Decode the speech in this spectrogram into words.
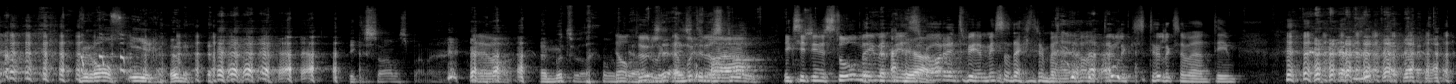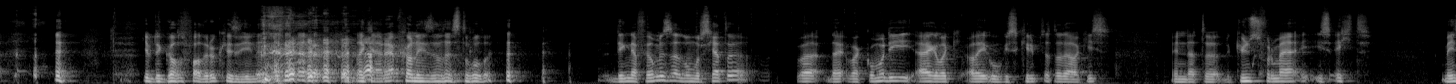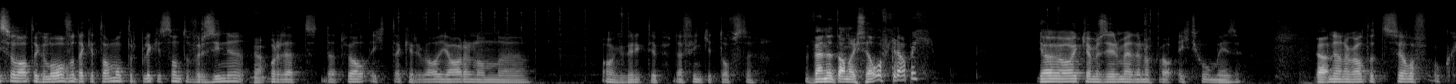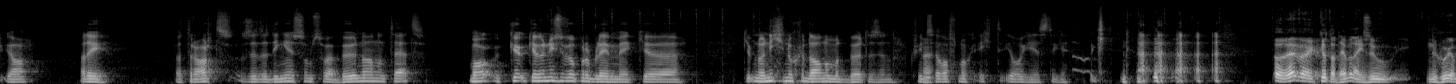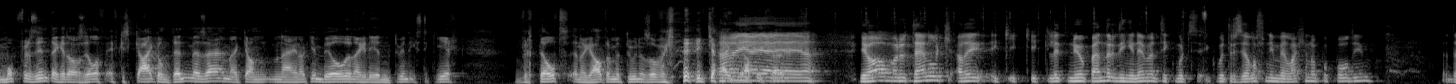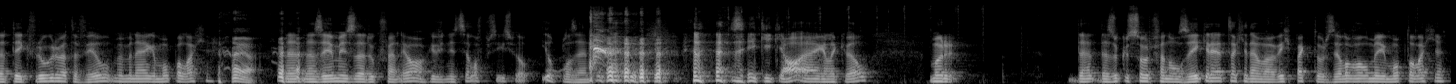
Voor ons, hier. Dikke samenspannen. Ja, ja. Hij moet wel. want Ja, hij tuurlijk, dat hij moet wel. een stoel. ja. Ik zit in een stoel met, met, Ja. schaar en twee messen achter mij. Ja, tuurlijk, tuurlijk zijn wij een team. Ik heb The Godfather ook gezien. Dat kan rap gaan in zo'n stoel. Ik denk dat veel mensen dat onderschatten, wat, wat comedy eigenlijk, allee, hoe gescript dat, dat eigenlijk is. En dat de, de kunst voor mij is echt mensen laten geloven dat ik het allemaal ter plekke stond te verzinnen, Ja. maar dat, dat, wel echt, dat ik er wel jaren aan, eh, aan gewerkt heb. Dat vind ik het tofste. Vind je het dan nog zelf grappig? Ja, ja, ik amuseer mij er nog wel echt goed mee. Hè. Ja. En dan nog altijd zelf ook, ja... Allee, uiteraard zijn de dingen soms wat beun aan een tijd. Maar ik, ik heb er niet zoveel probleem mee. Ik, eh, ik heb nog niet genoeg gedaan om het buiten te zijn. Ik vind het Ja. zelf nog echt heel geestig. eigenlijk. Oh, je kunt dat hebben, dat je zo een goede mop verzint, dat je daar zelf even kei content mee bent. Maar ik kan me eigen ook inbeelden dat je die de twintigste keer vertelt en dan gaat het me doen alsof ik kei Ah, ja, grappig ja, ja, ben. ja. Ja, maar uiteindelijk... Allee, ik, ik, ik let nu op andere dingen, hè, want ik moet, ik moet er zelf niet mee lachen op het podium. Dat deed ik vroeger wat te veel, met mijn eigen moppen lachen. ja. Dan, dan zeggen mensen dat ook van, ja, je vindt het zelf precies wel heel plezant. dan zeg ik, ja, eigenlijk wel. Maar dat, dat is ook een soort van onzekerheid dat je dan wat wegpakt door zelf al met je mop te lachen.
